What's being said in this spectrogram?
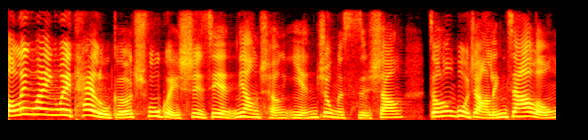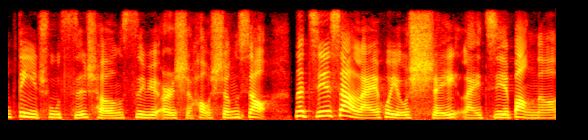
好，另外因为泰鲁阁出轨事件酿成严重的死伤，交通部长林佳龙递出辞呈，四月二十号生效。那接下来会由谁来接棒呢？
